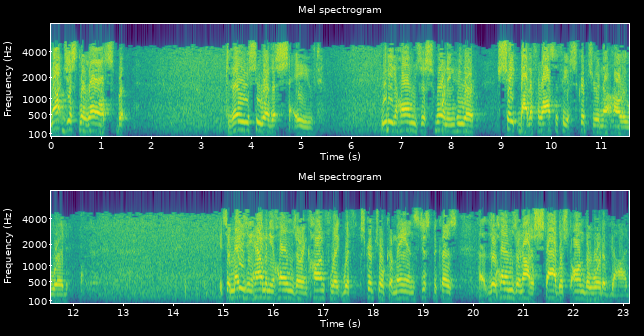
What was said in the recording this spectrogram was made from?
not just the lost, but to those who are the saved. We need homes this morning who are shaped by the philosophy of Scripture and not Hollywood. It's amazing how many homes are in conflict with scriptural commands just because uh, the homes are not established on the Word of God.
